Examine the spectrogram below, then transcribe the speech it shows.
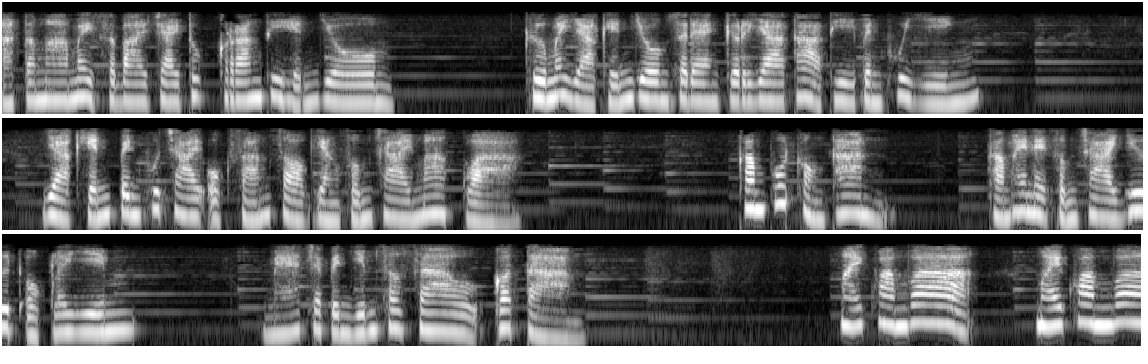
อาตมาไม่สบายใจทุกครั้งที่เห็นโยม คือไม่อยากเห็นโยมแสดงกิริยาท่าทีเป็นผู้หญิง อยากเห็นเป็นผู้ชายอกสามศอกอย่างสมชายมากกว่าคำพูดของท่านทำให้ในสมชายยืดอกและยิ้ม แม้จะเป็นยิ้มเศร้าๆก็ตาม หมายความว่า หมายความว่า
